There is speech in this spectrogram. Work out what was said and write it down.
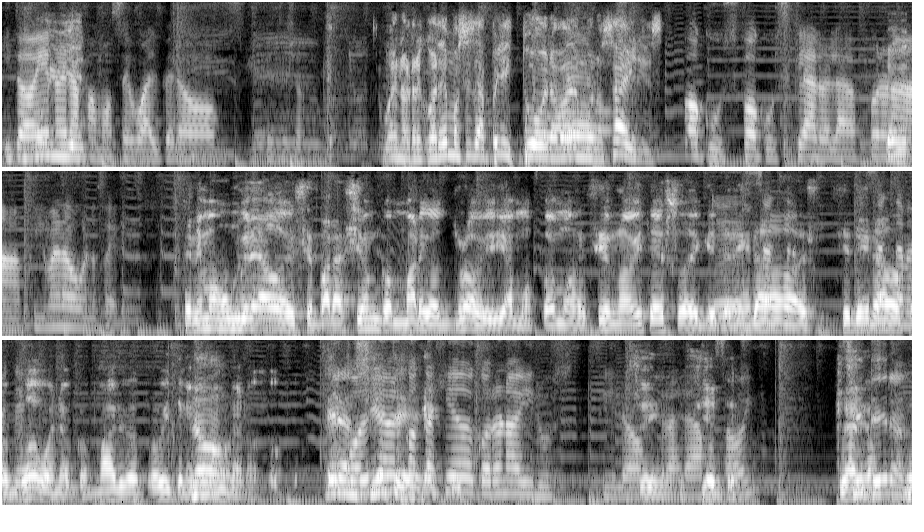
Y todavía Muy no era bien. famosa igual, pero qué sé yo. Bueno, recordemos esa peli estuvo grabada en Buenos Aires. Focus, Focus, claro, la fueron Eh. a filmar a Buenos Aires. Tenemos un grado de separación con Margot Robbie, digamos, podemos decir, ¿no? ¿Viste eso de que tenés Exacta- grado de 7 grados con todo? Bueno, con Margot Robbie tenemos No. uno nosotros. Me podría haber siete. contagiado de coronavirus si lo Sí, trasladamos siete. a hoy. Claro, Siete eran.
